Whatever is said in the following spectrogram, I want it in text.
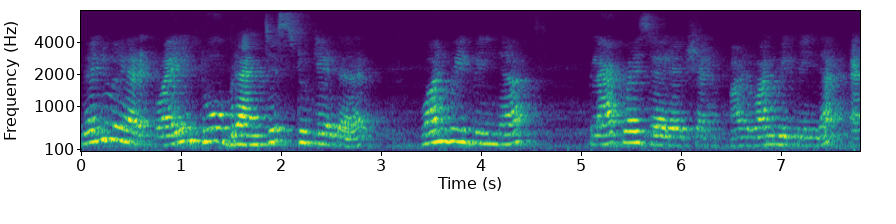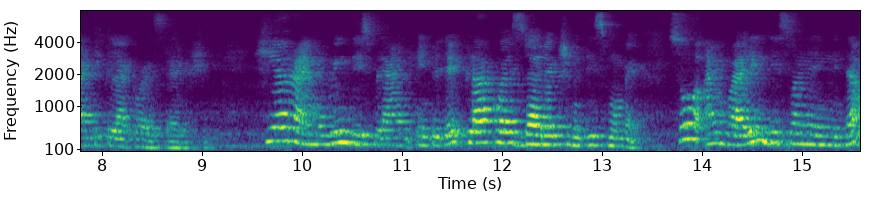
When we are wiring two branches together, one will be in the clockwise direction and one will be in the anti-clockwise direction. Here I am moving this plant into the clockwise direction at this moment. So I am wiring this one in the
